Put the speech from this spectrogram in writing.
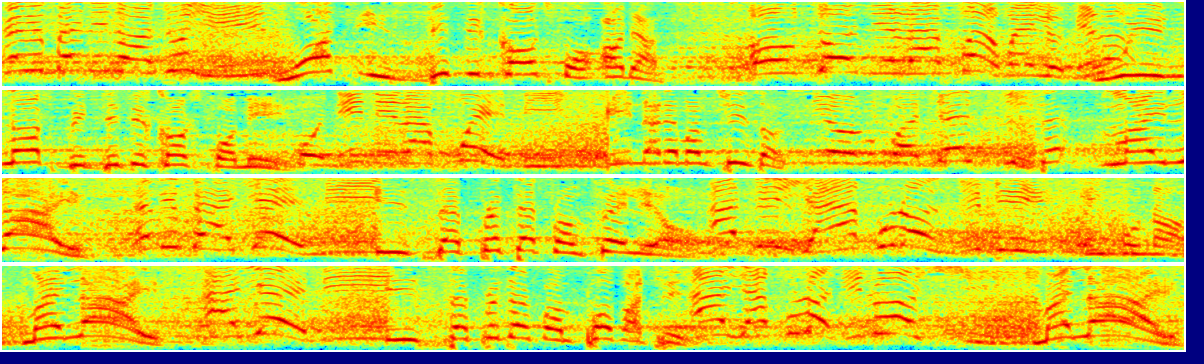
ẹ wí pé nínú ọdún yìí what is difficult for others ohun tó nira fún àwọn ẹlòmíràn will not be difficult for me. kò ní nira fún èmi In the name of Jesus. ní orúkọ jésù. Say, my life ẹ wí pé ayé mi is separated from failure. a ti yà á kúrò níbi ìkùnà. My life ayé mi is separated from poverty. Yà kúrò nínú òṣì. My life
